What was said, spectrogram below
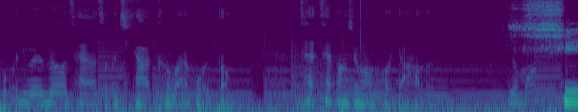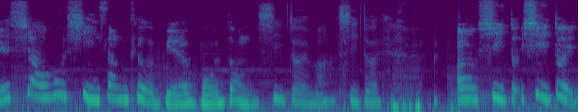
活，你们有没有参加什么其他课外活动？蔡蔡胖先帮我回答好了，有吗？学校或系上特别的活动系队吗？系队，哦，系队系队，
